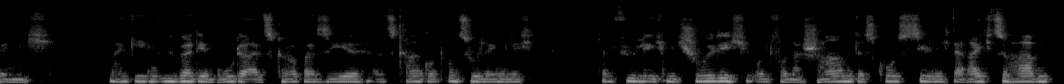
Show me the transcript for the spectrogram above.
wenn ich mein Gegenüber, den Bruder, als Körper sehe, als krank und unzulänglich, dann fühle ich mich schuldig und voller Scham, das Kursziel nicht erreicht zu haben.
